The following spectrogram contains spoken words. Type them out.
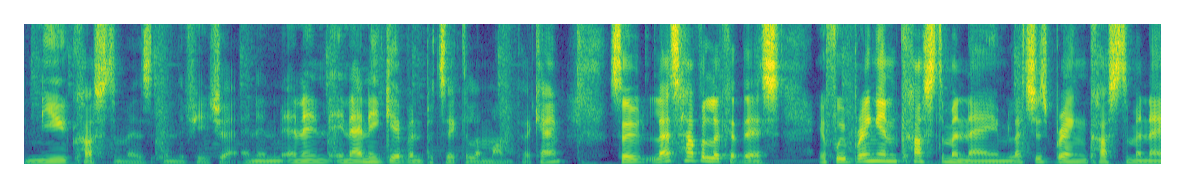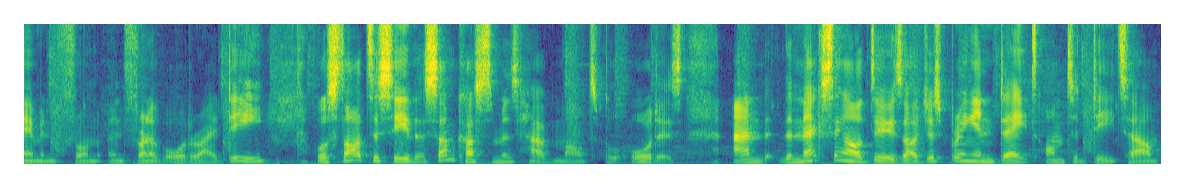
new customers in the future and in, in, in any given particular month. Okay, so let's have a look at this. If we bring in customer name, let's just bring customer name in front in front of order ID, we'll start to see that some customers have multiple orders. And the next thing I'll do is I'll just bring in date onto detail.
